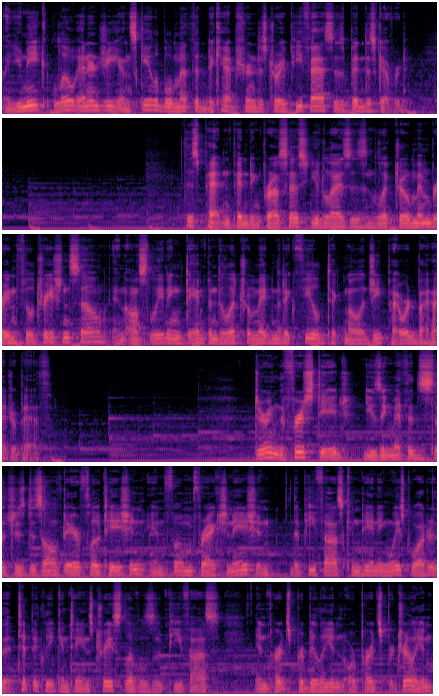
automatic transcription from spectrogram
a unique, low energy, and scalable method to capture and destroy PFAS has been discovered. This patent pending process utilizes an electromembrane filtration cell and oscillating dampened electromagnetic field technology powered by Hydropath. During the first stage, using methods such as dissolved air flotation and foam fractionation, the PFAS containing wastewater that typically contains trace levels of PFAS in parts per billion or parts per trillion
